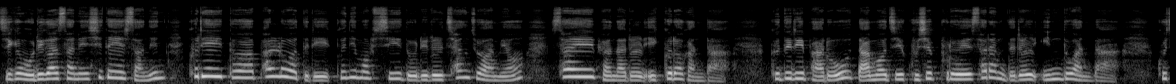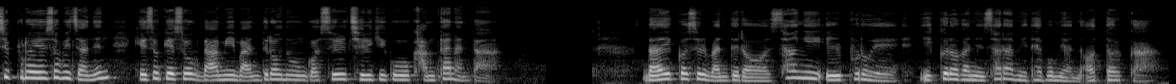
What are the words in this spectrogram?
지금 우리가 사는 시대에서는 크리에이터와 팔로워들이 끊임없이 놀이를 창조하며 사회의 변화를 이끌어간다. 그들이 바로 나머지 90%의 사람들을 인도한다. 90%의 소비자는 계속 계속 남이 만들어 놓은 것을 즐기고 감탄한다. 나의 것을 만들어 상위 1%에 이끌어가는 사람이 돼보면 어떨까?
